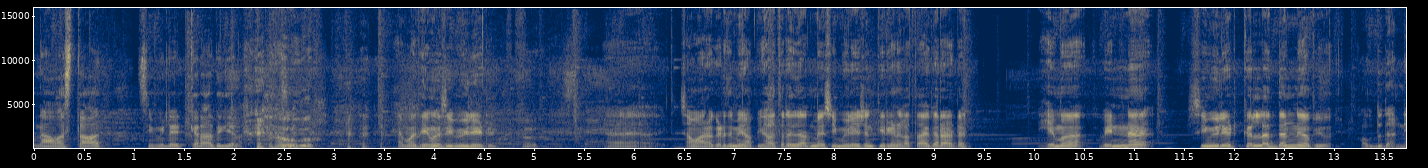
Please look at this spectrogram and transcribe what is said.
උන අවස්ථාවත් සිමිලේට් කරාද කියලා. හැමදීම සිමිලේට සමාරකට මේ අපි හතර දත්ම සිමිලේෂන් තිරෙන කතා කරට හෙම වෙන්න සිමිලේට් කරලත් දන්න අපිව. කෞුද දන්න?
